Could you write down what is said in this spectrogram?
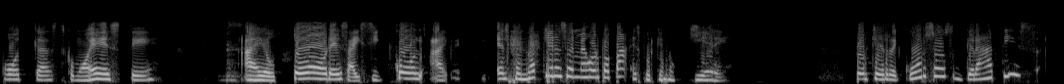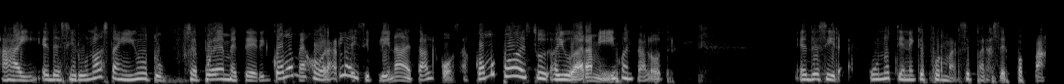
podcasts como este, hay autores, hay psicólogos. El que no quiere ser mejor papá es porque no quiere porque recursos gratis hay, es decir, uno hasta en YouTube se puede meter. ¿Y cómo mejorar la disciplina de tal cosa? ¿Cómo puedo ayudar a mi hijo en tal otra? Es decir, uno tiene que formarse para ser papá.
